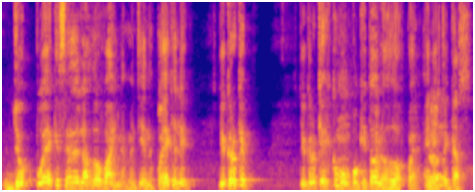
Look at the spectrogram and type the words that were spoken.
yo puede que sea de las dos vainas, ¿me entiendes? Puede que le yo creo que yo creo que es como un poquito de los dos, pues, en este caso.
